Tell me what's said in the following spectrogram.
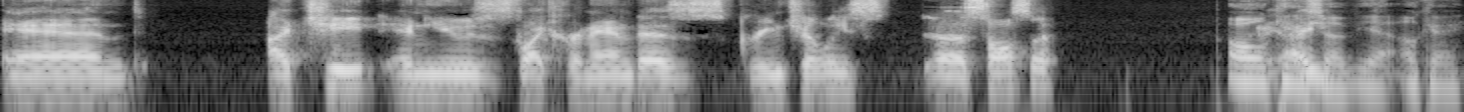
and I cheat and use like Hernandez green chili uh, salsa. Oh, okay. I- so yeah. Okay.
